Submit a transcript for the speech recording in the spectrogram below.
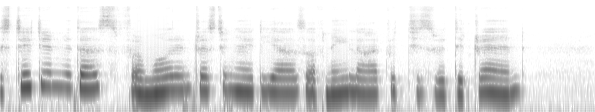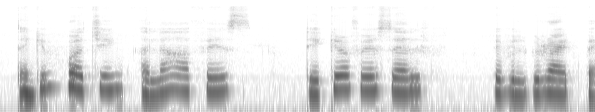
Stay tuned with us for more interesting ideas of nail art which is with the trend Thank you for watching. Allah Hafiz. Take care of yourself. We will be right back.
